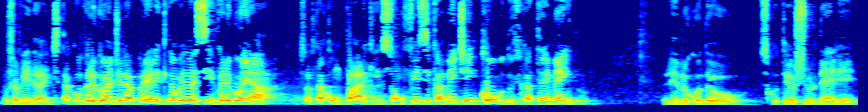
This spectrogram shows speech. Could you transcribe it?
Puxa vida, a gente está com vergonha de olhar para ele, que talvez vai se envergonhar. Só que está com Parkinson, fisicamente é incômodo, fica tremendo. Eu lembro quando eu escutei o shur dele,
